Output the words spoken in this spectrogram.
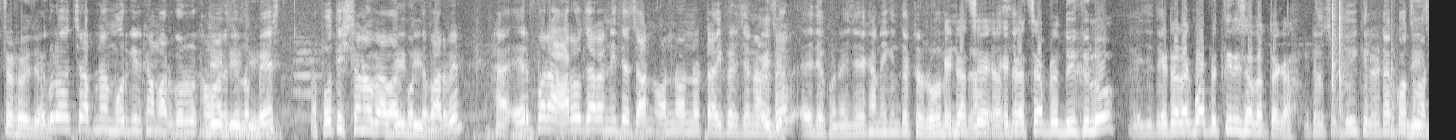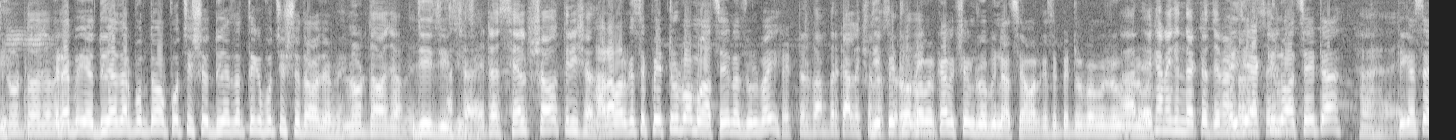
স্টার্ট হয়ে যাবে। এগুলো হচ্ছে আপনার মুরগির খামার গরুর খামারের জন্য বেস্ট প্রতিষ্ঠানেও ব্যবহার করতে পারবেন। হ্যাঁ এরপরে আরও যারা নিতে চান অন্য অন্য টাইপের জেনারেটর এই দেখুন এই যে এখানে কিন্তু একটা রবিন এটা আছে। এটা হচ্ছে আপনার দুই কিলো। এই যে এটা রাখব আপনি তিরিশ হাজার টাকা। এটা হচ্ছে দুই কিলো এটা কত ওয়াট লোড দেওয়া যাবে? এটা দুই হাজার পর্যন্ত পঁচিশশো দুই হাজার থেকে পঁচিশশো দেওয়া যাবে। লোড দেওয়া যাবে। জি, জি, জি, আচ্ছা এটা সেলফ সহ 30000 আর আমার কাছে পেট্রোল পাম্প আছে নাজুল ভাই? পেট্রোল পাম্পের কালেকশন আছে পেট্রোল। পাম্পের কালেকশন রবিন আছে আমার কাছে পেট্রোল পাম্পের আর এখানে কিন্তু একটা জেনারেটর আছে এই যে এক আছে। কিলো আছে এটা হ্যাঁ, হ্যাঁ। ঠিক আছে?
